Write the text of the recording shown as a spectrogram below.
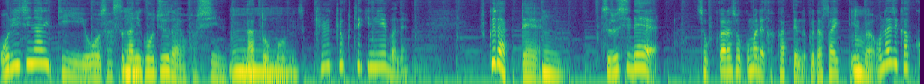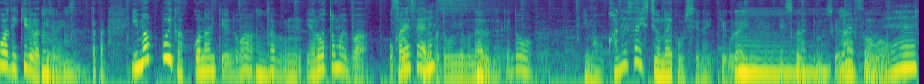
オリジナリティをさすがに50代は欲しいなと思うんですよ、究極的に言えばね服だってうん。吊るしでそこからそこまでかかってんのくださいって言えば、同じ格好はできるわけじゃないですか、うんうんだから今っぽい格好なんていうのは、うん。多分やろうと思えばお金さえあればどうにでもなるんだけど、今お金さえ必要ないかもしれないっていうぐらい、安くなってますけどね服も。そうね。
